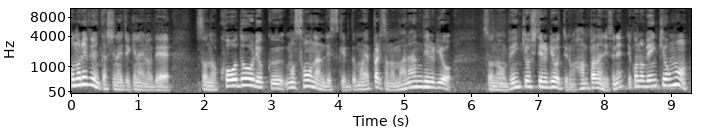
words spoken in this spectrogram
このレベルに達しないといけないので、その行動力もそうなんですけれども、やっぱりその学んでる量、その勉強してる量っていうのが半端ないんですよね。で、この勉強も、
